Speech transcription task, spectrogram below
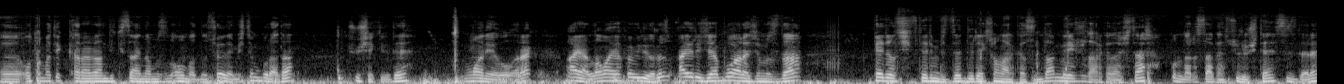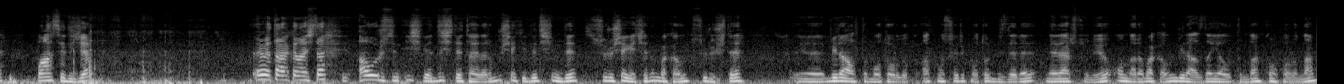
e, otomatik kararan dikiz aynamızın olmadığını söylemiştim. Burada şu şekilde manuel olarak ayarlama yapabiliyoruz. Ayrıca bu aracımızda pedal shiftlerimiz de direksiyon arkasında mevcut arkadaşlar. Bunları zaten sürüşte sizlere bahsedeceğim. Evet arkadaşlar Auris'in iç ve dış detayları bu şekilde. Şimdi sürüşe geçelim bakalım sürüşte e, 1.6 motorluk atmosferik motor bizlere neler sunuyor. Onlara bakalım biraz da yalıtımdan konforundan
